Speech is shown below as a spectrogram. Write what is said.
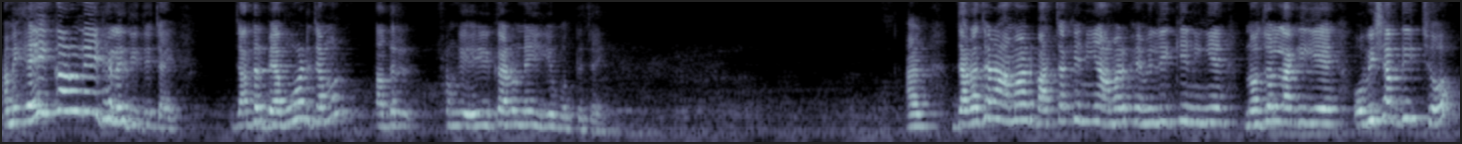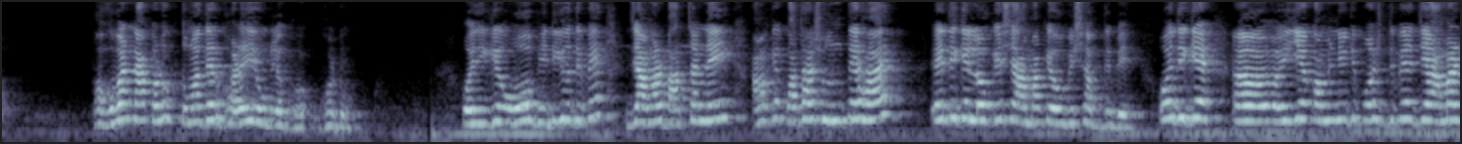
আমি এই কারণেই ঢেলে দিতে চাই। যাদের ব্যবহার যেমন, তাদের সঙ্গে এই কারণেই ইয়ে করতে চাই। আর যারা যারা আমার বাচ্চাকে নিয়ে, আমার ফ্যামিলিকে নিয়ে নজর লাগিয়ে অভিশাপ দিচ্ছ, ভগবান না করুক, তোমাদের ঘরেই ওগুলো ঘটুক। ওইদিকে ও ভিডিও দিবে যে আমার বাচ্চা নেই, আমাকে কথা শুনতে হয়, এইদিকে লোক এসে আমাকে অভিশাপ দিবে। ওইদিকে ইয়ে কমিউনিটি পোস্ট দিবে যে আমার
